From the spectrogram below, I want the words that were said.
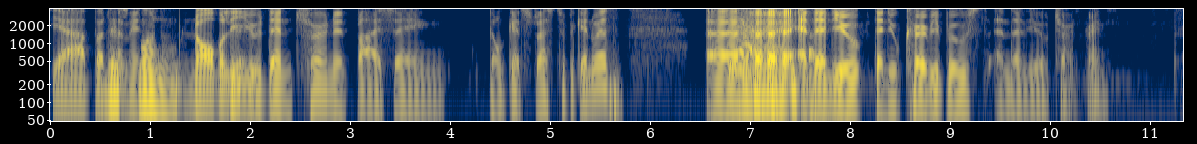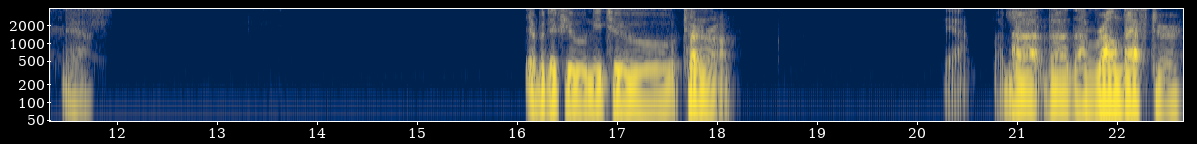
Yeah, but this I mean, one, normally you then turn it by saying, "Don't get stressed to begin with," uh, Yeah, and then you then you curvy boost and then you turn, right? yeah. Yeah, but if you need to turn around, Yeah, the, the, the round after,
